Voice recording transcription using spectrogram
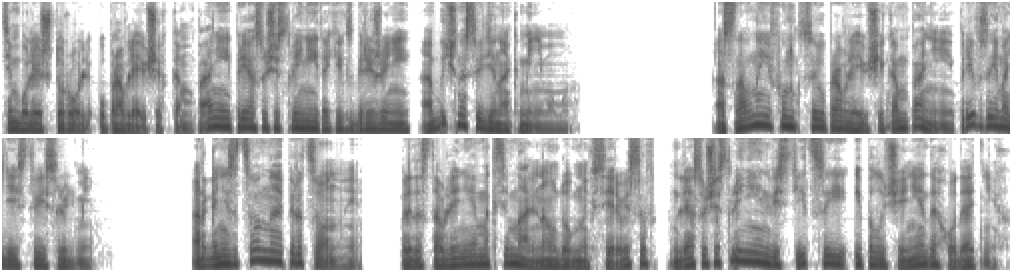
Тем более, что роль управляющих компаний при осуществлении таких сбережений обычно сведена к минимуму. Основные функции управляющей компании при взаимодействии с людьми. Организационно-операционные. Предоставление максимально удобных сервисов для осуществления инвестиций и получения дохода от них.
